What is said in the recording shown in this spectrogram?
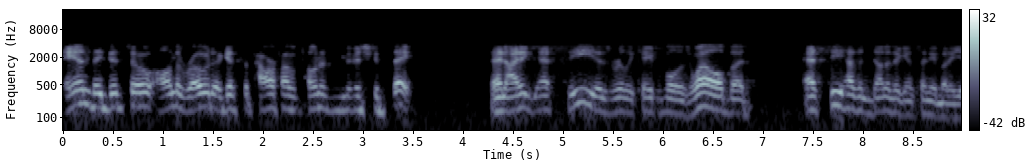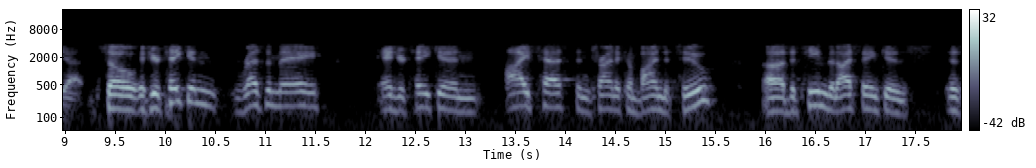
and they did so on the road against the Power Five opponent, Michigan State. And I think SC is really capable as well, but SC hasn't done it against anybody yet. So if you're taking resume and you're taking eye test and trying to combine the two, uh, the team that I think is is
